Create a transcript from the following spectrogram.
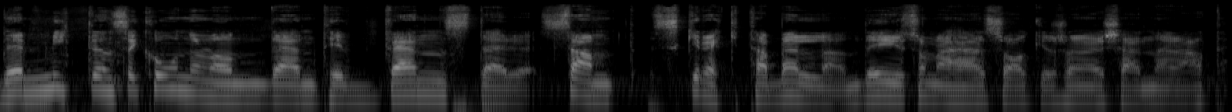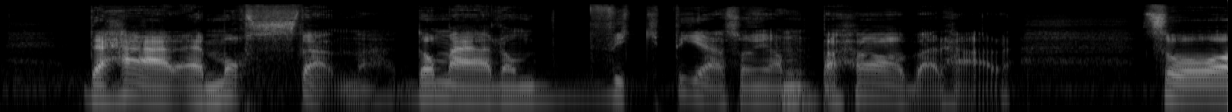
den mittensektionen och den till vänster samt skräcktabellen. Det är ju sådana här saker som jag känner att det här är måsten. De är de viktiga som jag mm. behöver här. Så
